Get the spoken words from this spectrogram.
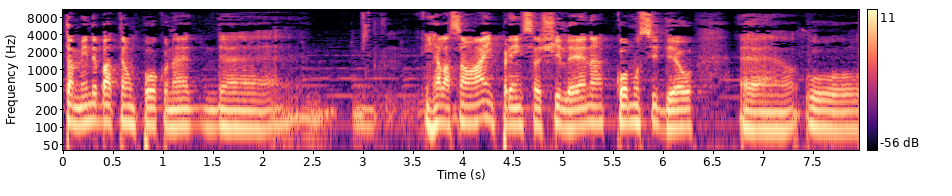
também debater um pouco né, de- em relação à imprensa chilena, como se deu eh, o,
